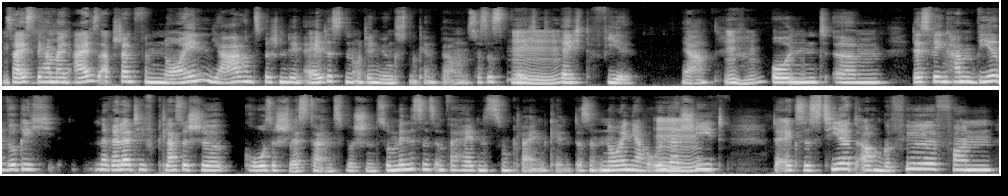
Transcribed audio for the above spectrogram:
das heißt, wir haben einen Altersabstand von neun Jahren zwischen dem ältesten und dem jüngsten Kind bei uns. Das ist echt, mm. echt viel. Ja. Mhm. Und ähm, deswegen haben wir wirklich eine relativ klassische große Schwester inzwischen, zumindest im Verhältnis zum kleinen Kind. Das sind neun Jahre mhm. Unterschied. Da existiert auch ein Gefühl von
